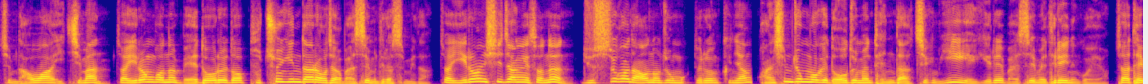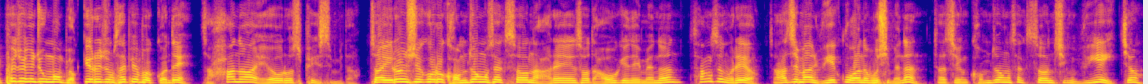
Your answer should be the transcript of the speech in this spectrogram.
지금 나와 있지만, 자, 이런 거는 매도를 더 부추긴다라고 제가 말씀을 드렸습니다. 자, 이런 시장에서는 뉴스가 나오는 종목들은 그냥 관심 종목에 넣어두면 된다. 지금 이 얘기를 말씀을 드리는 거예요. 자, 대표적인 종목 몇 개를 좀 살펴볼 건데, 자, 한화 에어로스페이스입니다. 자, 이런 식으로 검정색 선 아래에서 나오게 되면은 상승을 해요. 자, 하지만 위에 구간을 보시면은, 자, 지금 검정색 선 지금 위에 있죠?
